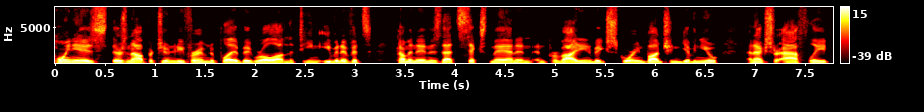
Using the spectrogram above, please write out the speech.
point is there's an opportunity for him to play a big role on the team, even if it's coming in as that sixth man and, and providing a big scoring bunch and giving you an extra athlete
